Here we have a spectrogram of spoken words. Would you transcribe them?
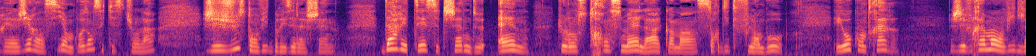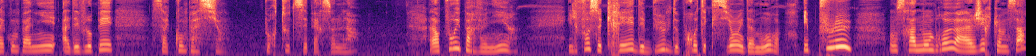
réagir ainsi, en me posant ces questions-là, j'ai juste envie de briser la chaîne, d'arrêter cette chaîne de haine que l'on se transmet là comme un sordide flambeau. Et au contraire, j'ai vraiment envie de l'accompagner à développer sa compassion, pour toutes ces personnes-là. Alors pour y parvenir, il faut se créer des bulles de protection et d'amour, et plus on sera nombreux à agir comme ça,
